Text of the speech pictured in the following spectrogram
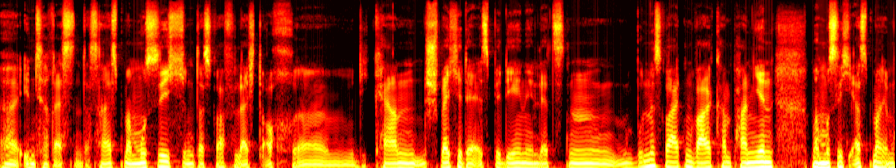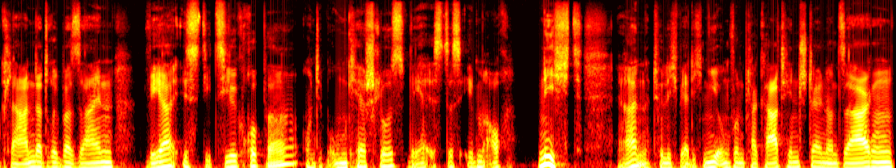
äh, Interessen. Das heißt, man muss sich, und das war vielleicht auch äh, die Kernschwäche der SPD in den letzten bundesweiten Wahlkampagnen, man muss sich erstmal im Klaren darüber sein, wer ist die Zielgruppe und im Umkehrschluss, wer ist es eben auch nicht. Ja, natürlich werde ich nie irgendwo ein Plakat hinstellen und sagen,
